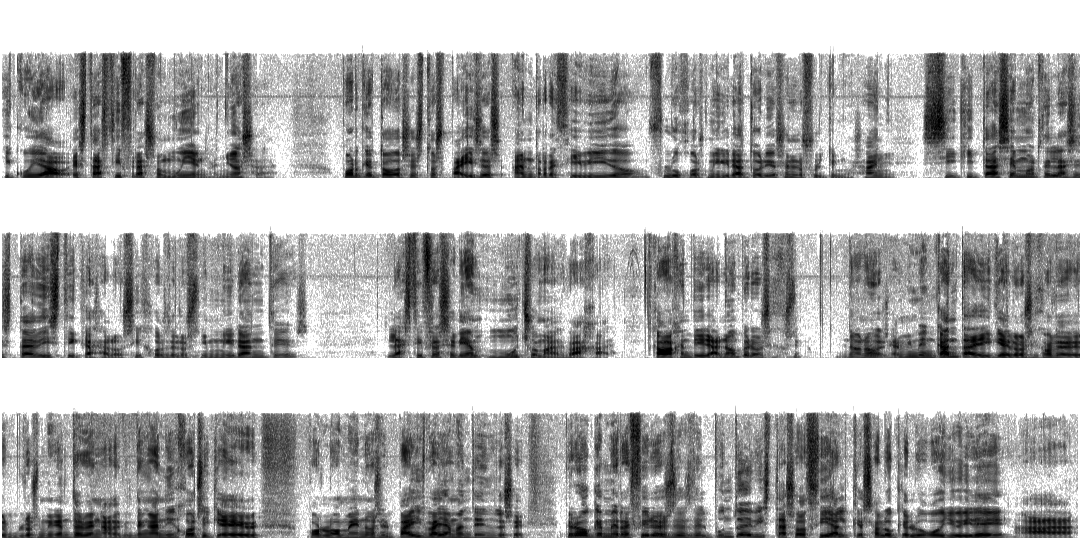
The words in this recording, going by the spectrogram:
y cuidado, estas cifras son muy engañosas porque todos estos países han recibido flujos migratorios en los últimos años. Si quitásemos de las estadísticas a los hijos de los inmigrantes, las cifras serían mucho más bajas. Cada gente dirá, no, pero los hijos... No, no, a mí me encanta y que los hijos, los inmigrantes vengan, que tengan hijos y que por lo menos el país vaya manteniéndose. Pero lo que me refiero es desde el punto de vista social, que es a lo que luego yo iré, a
